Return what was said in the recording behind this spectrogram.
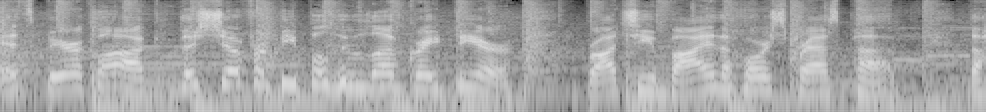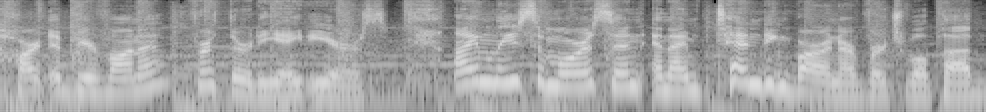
It's Beer O'Clock, the show for people who love great beer. Brought to you by the Horse Brass Pub, the heart of Beervana, for 38 years. I'm Lisa Morrison, and I'm tending bar in our virtual pub.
